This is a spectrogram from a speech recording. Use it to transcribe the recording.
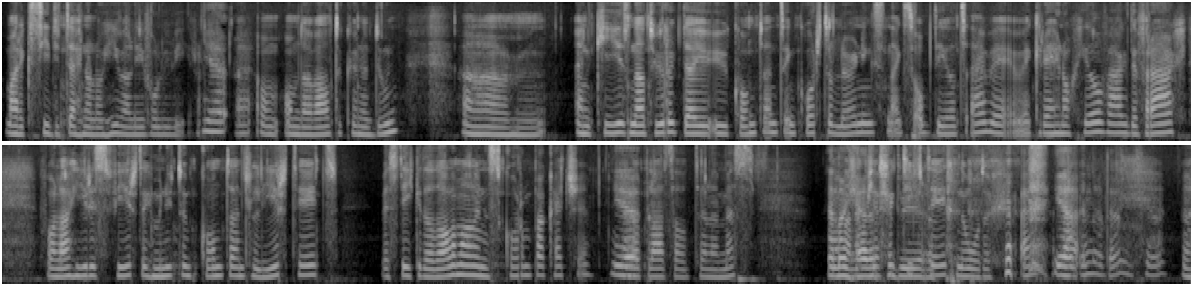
Maar ik zie die technologie wel evolueren. om, om dat wel te kunnen doen. Um, en key is natuurlijk dat je je content in korte learning snacks opdeelt. Hè. Wij, wij krijgen nog heel vaak de vraag, voilà, hier is 40 minuten content leertijd. Wij steken dat allemaal in een scormpakketje ja. en we plaatsen dat op het LMS. En dan, dan heb je effectief tijd nodig. Hè. ja, inderdaad. Ja. Uh,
